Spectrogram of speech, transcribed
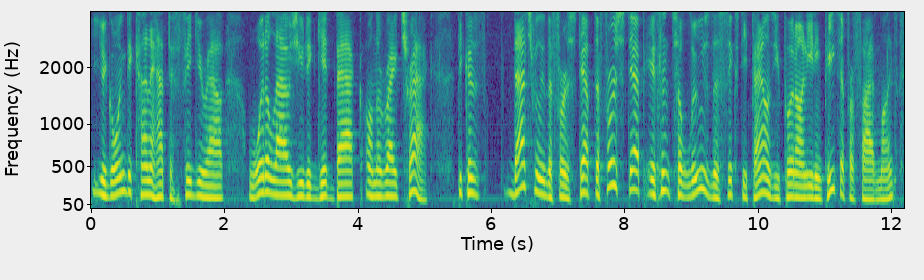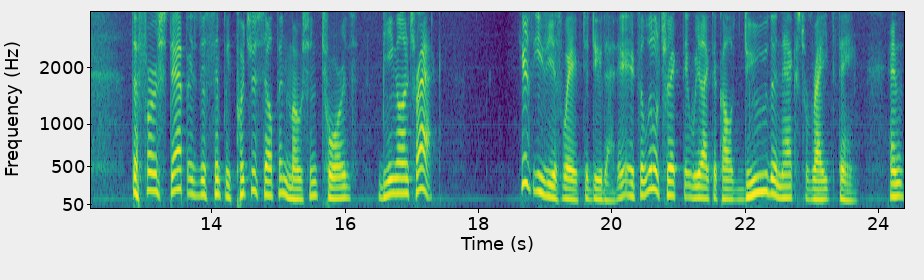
You're going to kind of have to figure out what allows you to get back on the right track because that's really the first step. The first step isn't to lose the 60 pounds you put on eating pizza for five months. The first step is to simply put yourself in motion towards being on track. Here's the easiest way to do that. It's a little trick that we like to call do the next right thing. And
